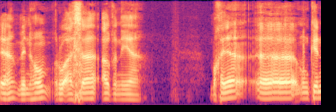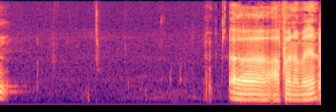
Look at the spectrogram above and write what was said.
ya minhum ruasa agniya makanya uh, mungkin uh, apa namanya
